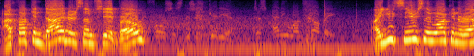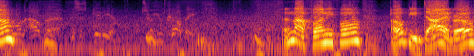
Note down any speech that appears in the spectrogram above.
I fucking died or some shit, bro. My forces, this is Gideon. Does anyone copy? Are you seriously walking around? Anyone out there? This is Gideon. Do you copy? That's not funny, fool. I hope you die, bro.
